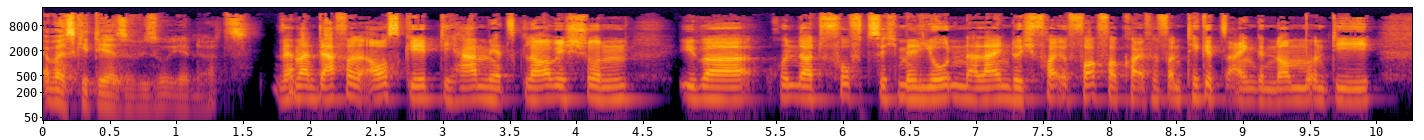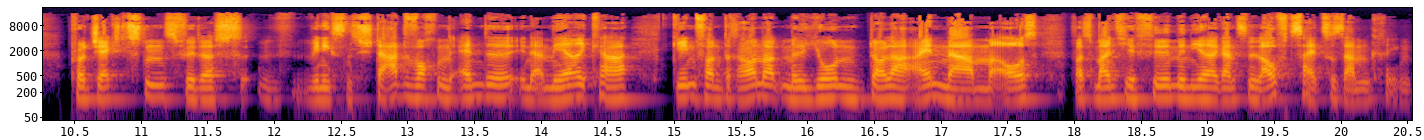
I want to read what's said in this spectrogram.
Aber es geht ja sowieso, ihr Nerds. Wenn man davon ausgeht, die haben jetzt, glaube ich, schon über 150 Millionen allein durch Vorverkäufe von Tickets eingenommen und die Projections für das wenigstens Startwochenende in Amerika gehen von 300 Millionen Dollar Einnahmen aus, was manche Filme in ihrer ganzen Laufzeit zusammenkriegen.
